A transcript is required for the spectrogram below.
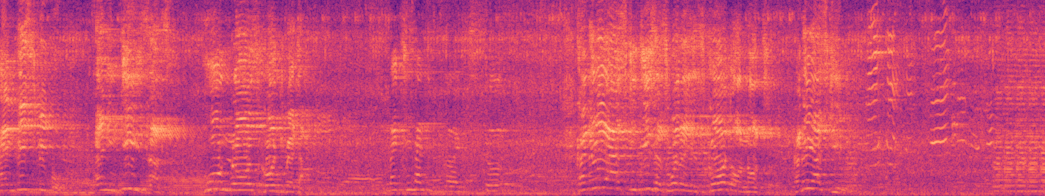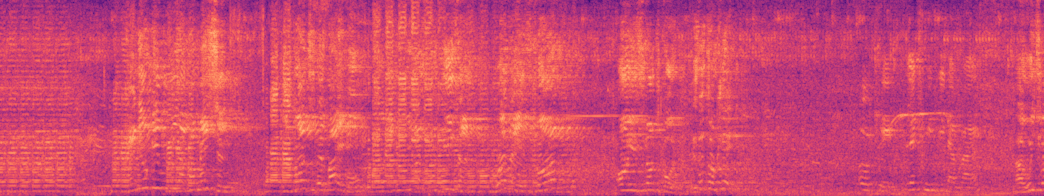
and these people and Jesus, who knows God better? But Jesus is God, so Can we ask Jesus whether he's God or not? Can we ask him? Can you give me a permission to go to the Bible and ask Jesus whether he's God or he's not God? Is that okay? okay. Let me read a verse. Uh, which one?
